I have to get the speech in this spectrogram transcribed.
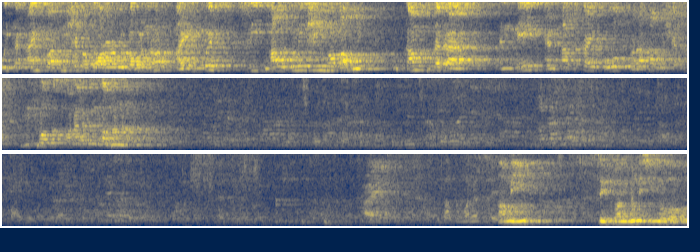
With the kind permission of the Honorable Governor, I request Sri Phalguni Singha Babu to come to the dais and make and subscribe oath for affirmation before the Honorable Governor. বাবু মানে হচ্ছে আমি শ্রী ফাল্গুনী সিংহবাবু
